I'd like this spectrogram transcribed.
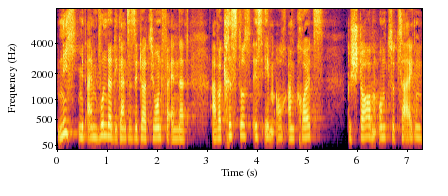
nicht mit einem Wunder die ganze Situation verändert. Aber Christus ist eben auch am Kreuz gestorben, um zu zeigen,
